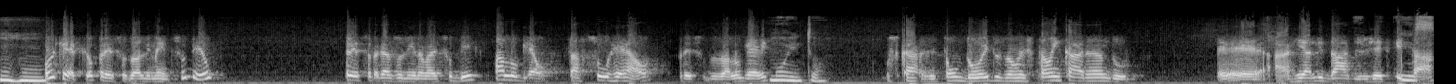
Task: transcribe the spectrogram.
Uhum. Por quê? Porque o preço do alimento subiu, o preço da gasolina vai subir, aluguel está surreal, preço dos aluguéis. Muito. Os caras estão doidos, não estão encarando é, a realidade do jeito que está.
